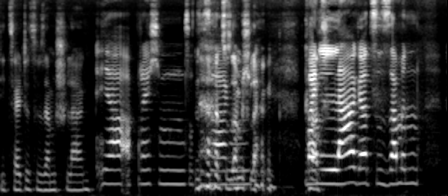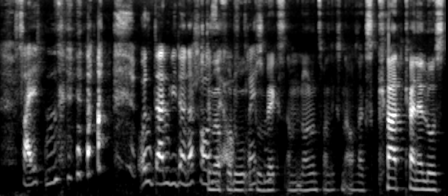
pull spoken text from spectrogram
Die Zelte zusammenschlagen. Ja, abbrechen sozusagen. Zusammenschlagen. Mein Cut. Lager zusammenfalten und dann wieder nach Hause Stell dir mal vor, du, du wächst am 29. auf, sagst, Cut, keine Lust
